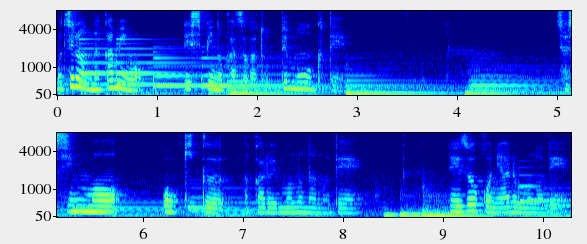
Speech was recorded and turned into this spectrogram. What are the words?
もちろん中身もレシピの数がとっても多くて写真も大きく明るいものなので冷蔵庫にあるもので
